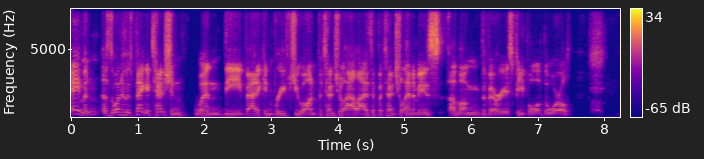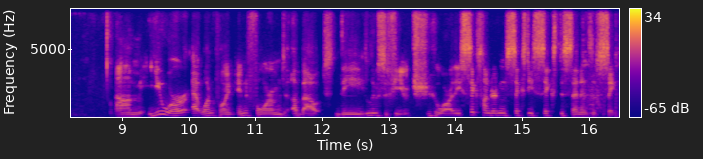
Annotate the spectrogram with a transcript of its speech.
Eamon, as the one who was paying attention when the Vatican briefed you on potential allies and potential enemies among the various people of the world, um, you were at one point informed about the Lucifuge, who are the 666 descendants of Satan.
